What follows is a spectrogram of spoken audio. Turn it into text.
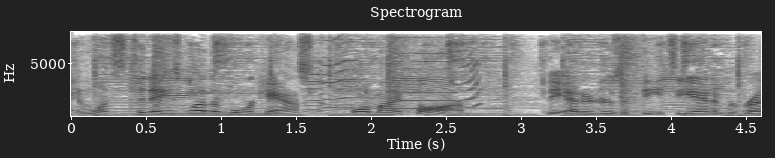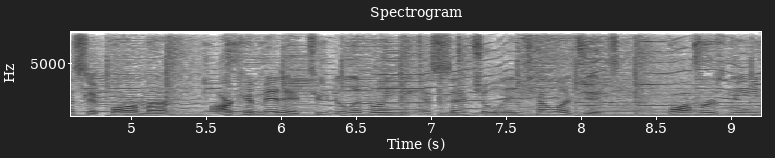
And what's today's weather forecast for my farm? The editors of DTN and Progressive Farmer are committed to delivering the essential intelligence farmers need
